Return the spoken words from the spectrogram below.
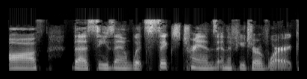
off the season with six trends in the future of work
